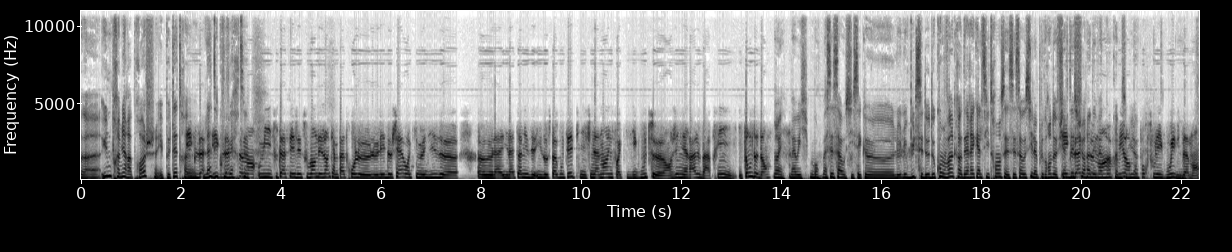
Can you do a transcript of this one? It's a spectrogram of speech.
euh, une première approche et peut-être euh, la découverte. Exactement, oui, tout à fait. J'ai souvent des gens qui aiment pas trop le, le lait de chèvre qui me disent euh, euh, la, la tome, ils, ils osent pas goûter. Puis finalement, une fois qu'ils y goûtent, euh, en général, bah après, ils, ils tombent dedans. Ouais, bah oui. Bon, bah c'est ça aussi. C'est que le, le but, c'est de, de convaincre des récalcitrants. C'est ça aussi la plus grande fierté sur un événement Après, comme celui-là. pour tous les goûts, évidemment.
